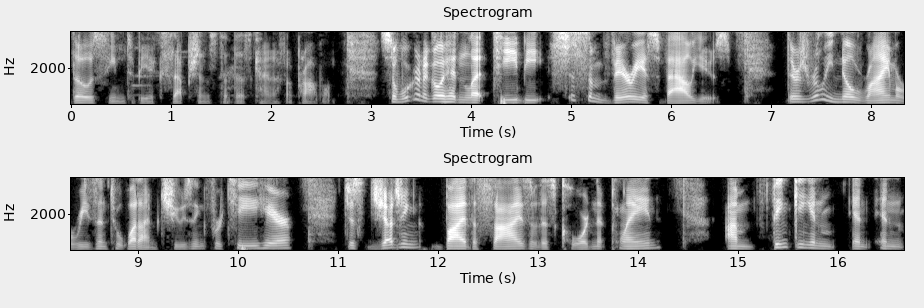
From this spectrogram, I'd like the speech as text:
those seem to be exceptions to this kind of a problem. So we're going to go ahead and let t be it's just some various values. There's really no rhyme or reason to what I'm choosing for t here. Just judging by the size of this coordinate plane, I'm thinking in, in, in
